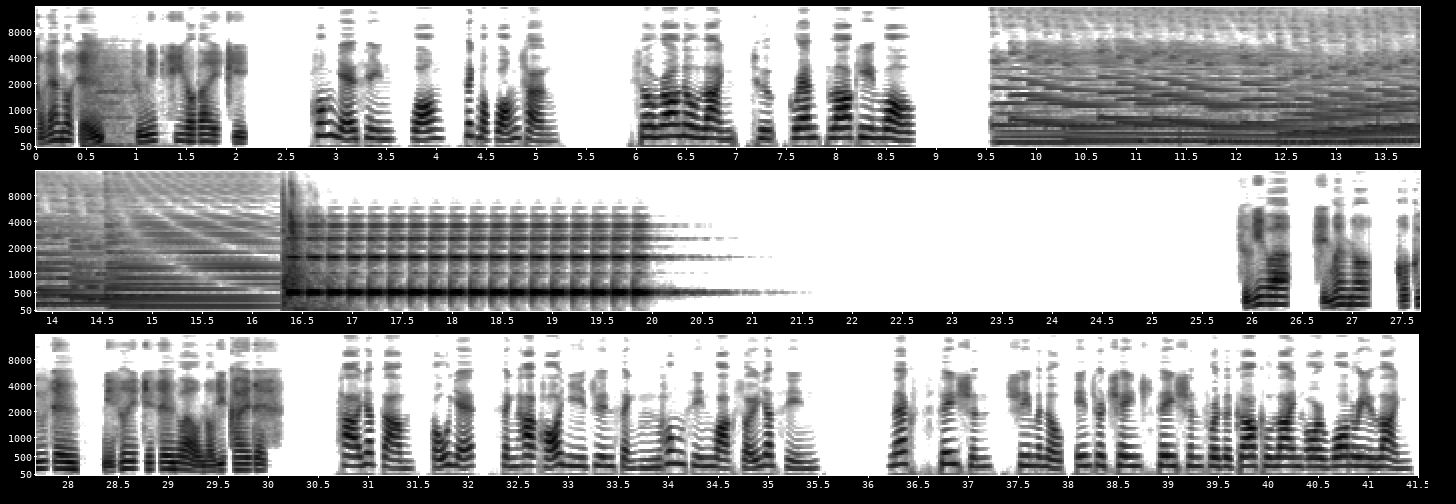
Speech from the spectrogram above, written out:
空の線、積木広場駅。空野線往積木廣場。Serrano Line to Grand Blocky Mall。次は、島の、悟空線、水市線はお乗り換えです。下一站，島野，乘客可以轉乘悟空線或水一線。Next station, Shimano Interchange Station for the Gaku Line or Watery Line.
